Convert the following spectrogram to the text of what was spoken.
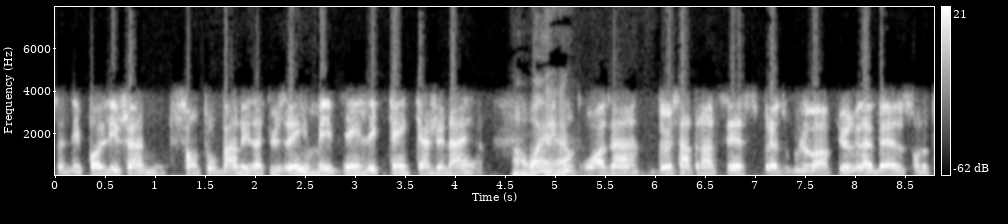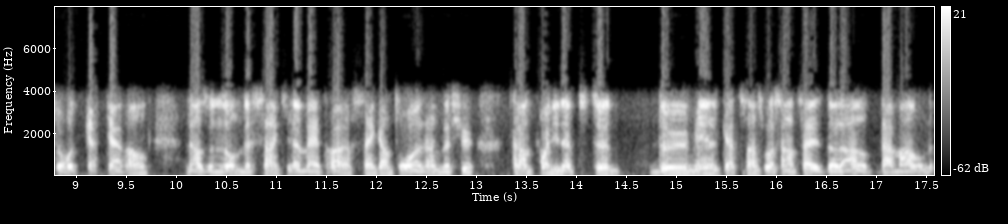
ce n'est pas les jeunes qui sont au banc des accusés, mais bien les quinquagénaires. Ah ouais, 53 hein? ans, 236 près du boulevard Curie-Labelle sur l'autoroute 440 dans une zone de 100 km heure. 53 ans, monsieur. 30 points d'inaptitude, 2476 dollars d'amende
